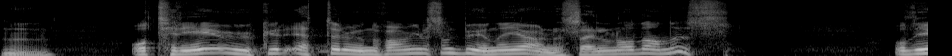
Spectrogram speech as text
Mm. Og tre uker etter unnfangelsen begynner hjernecellene å dannes. Og de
